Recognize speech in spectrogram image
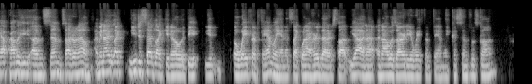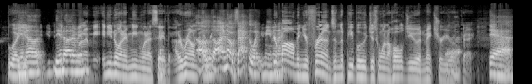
Yeah, probably um Sims. I don't know. I mean, I like you just said like, you know, it'd be you, away from family. And it's like when I heard that, I just thought, yeah, and I, and I was already away from family because Sims was gone. well You know- you know what I mean? and you know what i mean when i say that around, Oh, around I know exactly what you mean. your and I- mom and your friends and the people who just want to hold you and make sure you're okay. Yeah,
